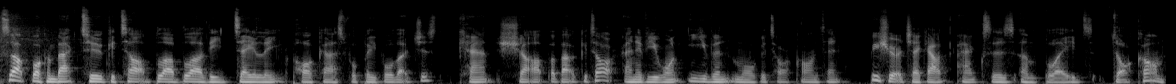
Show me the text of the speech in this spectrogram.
What's up? Welcome back to Guitar Blah Blah, the daily podcast for people that just can't shut up about guitar. And if you want even more guitar content, be sure to check out axesandblades.com.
